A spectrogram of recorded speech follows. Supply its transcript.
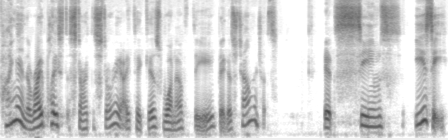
finding the right place to start the story, I think, is one of the biggest challenges. It seems easy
